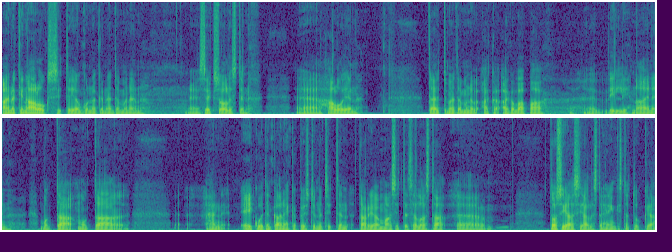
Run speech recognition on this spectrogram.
ainakin aluksi sitten jonkunnäköinen tämmöinen seksuaalisten halujen täyttymä tämmöinen aika, aika vapaa villi nainen, mutta, mutta hän ei kuitenkaan ehkä pystynyt sitten tarjoamaan sitten sellaista ö, tosiasiallista henkistä tukea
